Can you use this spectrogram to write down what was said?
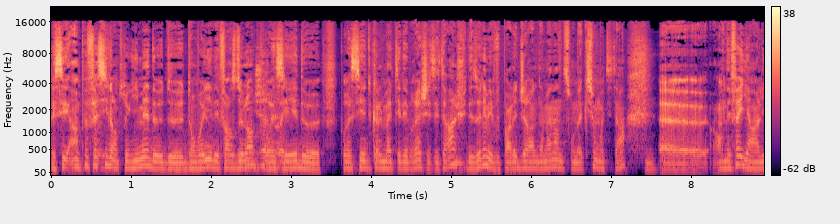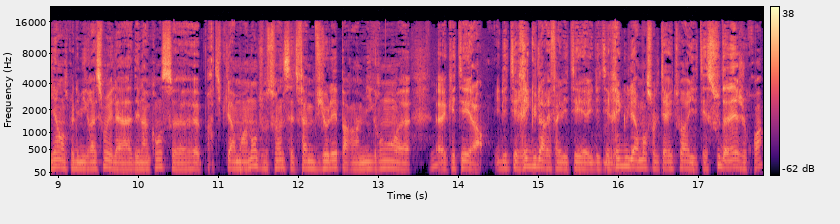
Mais c'est un peu facile entre guillemets de- de- d'envoyer des forces de l'ordre pour essayer de pour essayer de colmater les brèches, etc. Je suis désolé, mais vous parlez de Gérald Darmanin, de son action, etc. Euh, en effet, il y a un lien entre l'immigration et la délinquance, euh, particulièrement à Nantes. Je me souviens de cette femme violée par un migrant euh, euh, qui était alors il était régulier, enfin il était il était régulièrement sur le territoire. Il était soudanais, je crois.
